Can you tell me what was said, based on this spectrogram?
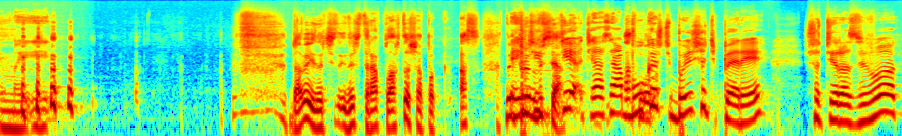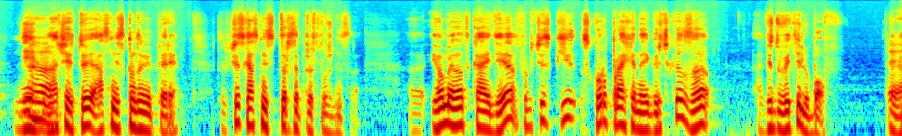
Ема и... Да, бе, иначе, иначе трябва да плащаш, а пък аз... Нали, Е, ти, сега, ти, тя сега Аз булка мога- ще бъде, ще ти пере, ще ти развива. Не, а, значи, той, аз не искам да ми пере. Фактически аз не си търся прислужница. Имам една така идея. Фактически скоро правих една игричка за видовете любов. Е.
